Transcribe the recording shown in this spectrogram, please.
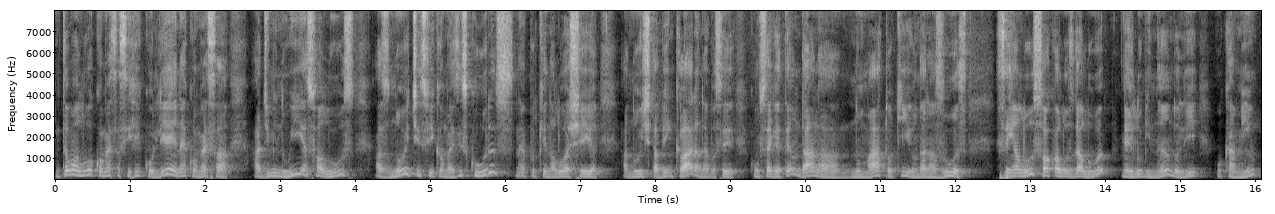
Então a Lua começa a se recolher, né, começa a diminuir a sua luz, as noites ficam mais escuras, né, porque na Lua cheia a noite está bem clara, né, você consegue até andar na, no mato aqui, andar nas ruas sem a luz, só com a luz da Lua, né, iluminando ali o caminho,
